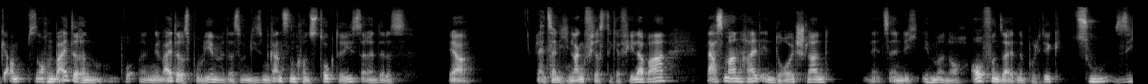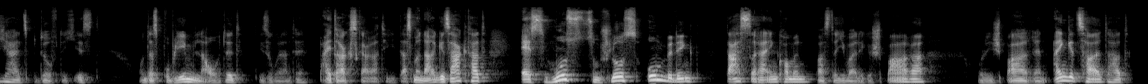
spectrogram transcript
gab es noch einen weiteren, ein weiteres Problem, dass in diesem ganzen Konstrukt der Riester-Rente das ja letztendlich ein langfristiger Fehler war, dass man halt in Deutschland letztendlich immer noch, auch von Seiten der Politik, zu sicherheitsbedürftig ist. Und das Problem lautet die sogenannte Beitragsgarantie, dass man da gesagt hat, es muss zum Schluss unbedingt das reinkommen, was der jeweilige Sparer oder die Sparerin eingezahlt hat,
